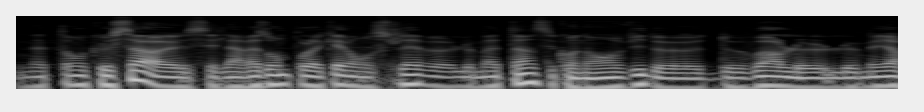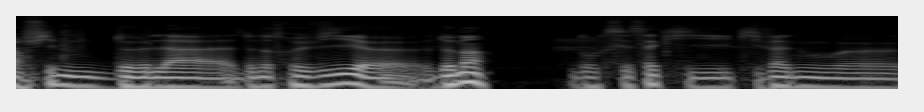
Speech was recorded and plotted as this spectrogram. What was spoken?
n'attend que ça. C'est la raison pour laquelle on se lève le matin, c'est qu'on a envie de, voir le, meilleur film de, la, de notre vie euh, demain. Donc c'est ça qui, va nous, euh,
